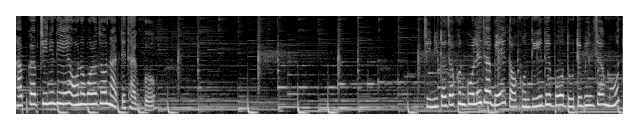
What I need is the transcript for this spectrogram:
হাফ কাপ চিনি দিয়ে অনবরত নাড়তে থাকব। চিনিটা যখন গলে যাবে, তখন দিয়ে দেব দু টেবিল চামচ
